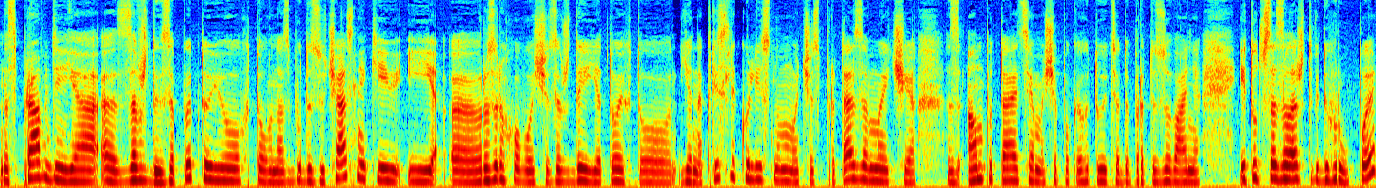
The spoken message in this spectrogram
Насправді я е, завжди запитую, хто у нас буде з учасників, і е, розраховую, що завжди є той, хто є на кріслі колісному, чи з протезами, чи з ампутаціями, що поки готуються до протезування. І тут все залежить від групи,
